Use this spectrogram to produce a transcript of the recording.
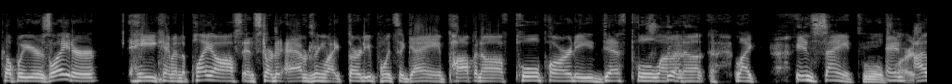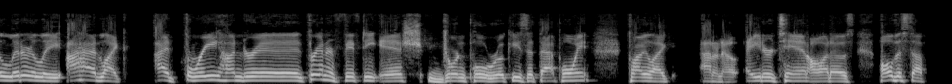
couple years later, he came in the playoffs and started averaging like 30 points a game, popping off pool party, death pool lineup, like insane. Pool and party. I literally, I had like, I had 300, 350 ish Jordan Poole rookies at that point. Probably like, I don't know, eight or 10 autos, all this stuff.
